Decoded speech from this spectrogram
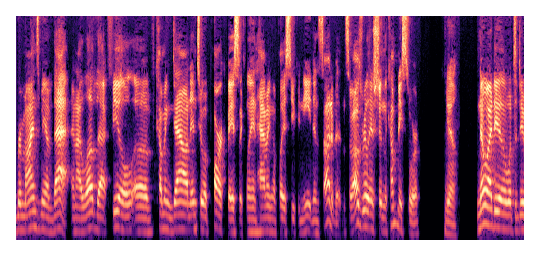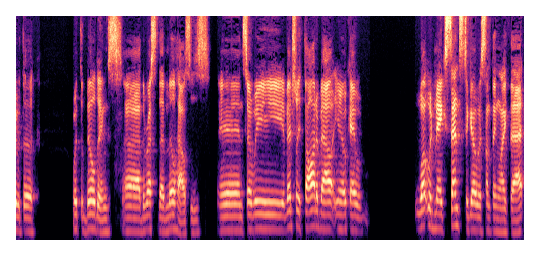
reminds me of that. And I love that feel of coming down into a park basically and having a place you can eat inside of it. And so I was really interested in the company store. Yeah. No idea what to do with the with the buildings, uh, the rest of the mill houses. And so we eventually thought about, you know, okay, what would make sense to go with something like that?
